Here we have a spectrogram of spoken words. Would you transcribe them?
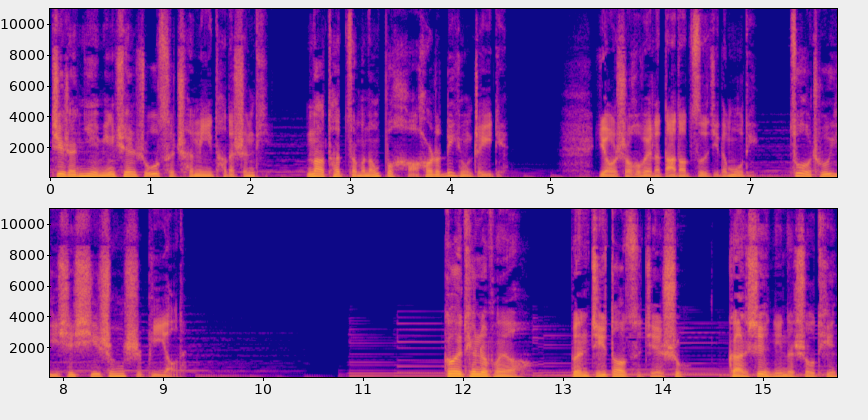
既然聂明轩如此沉迷他的身体，那他怎么能不好好的利用这一点？有时候为了达到自己的目的，做出一些牺牲是必要的。各位听众朋友，本集到此结束，感谢您的收听。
